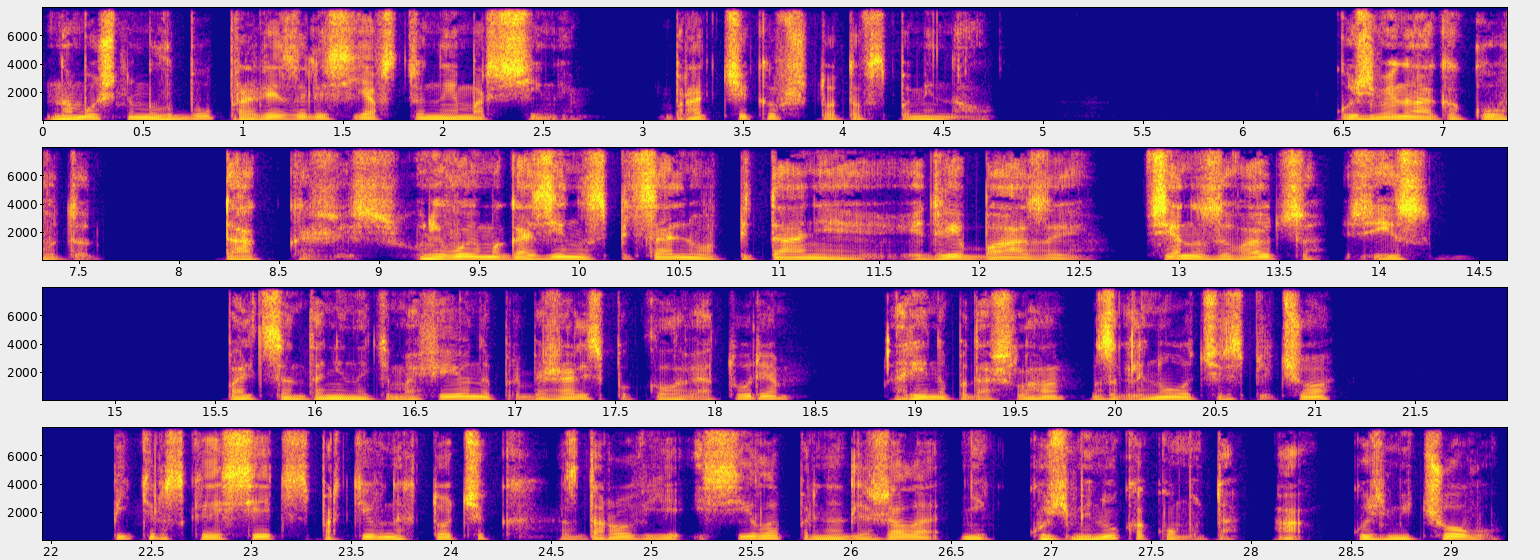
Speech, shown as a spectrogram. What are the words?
На мощном лбу прорезались явственные морщины. Братчиков что-то вспоминал. «Кузьмина какого-то. Так, кажись. У него и магазины специального питания, и две базы. Все называются ЗИС». Пальцы Антонины Тимофеевны пробежались по клавиатуре. Арина подошла, заглянула через плечо. Питерская сеть спортивных точек «Здоровье и сила» принадлежала не Кузьмину какому-то, а Кузьмичеву,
